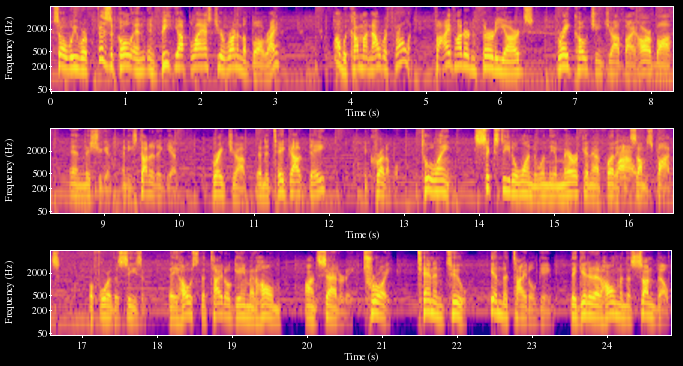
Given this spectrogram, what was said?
so we were physical and, and beat you up last year running the ball, right? Oh, we come on now, we're throwing. 530 yards. Great coaching job by Harbaugh and Michigan, and he's done it again. Great job. And the takeout day, incredible. Tulane, 60 to 1 to win the American Athletic Wow. in some spots before the season. They host the title game at home on Saturday. Troy, 10 and 2 in the title game. They get it at home in the Sun Belt.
